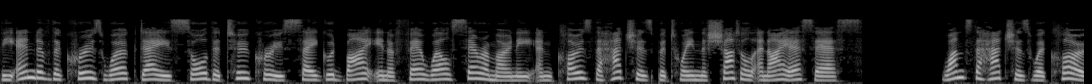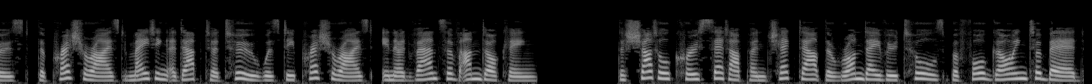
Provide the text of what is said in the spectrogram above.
The end of the crew's work days saw the two crews say goodbye in a farewell ceremony and close the hatches between the shuttle and ISS. Once the hatches were closed, the pressurized mating adapter 2 was depressurized, in advance of undocking. The shuttle crew set up and checked out the rendezvous tools before going to bed.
